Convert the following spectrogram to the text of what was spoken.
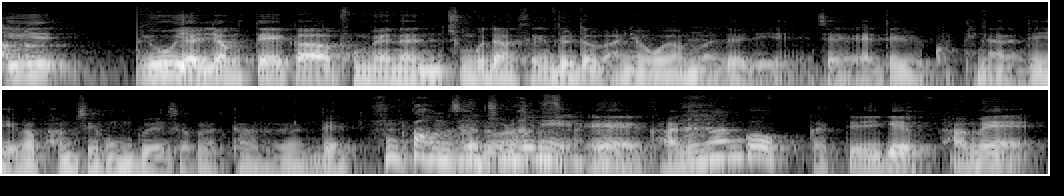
그 이게 요 연령대가 보면은 중고등학생들도 많이 오고 엄마들이 이제 애들 코피 나는데 얘가 밤새 공부해서 그렇다 그러는데 밤새 아. 충분히 예, 가능한 것 같아요. 이게 밤에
